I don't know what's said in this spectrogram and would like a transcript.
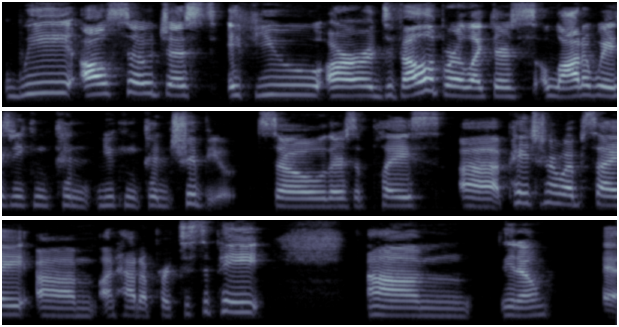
we also just if you are a developer like there's a lot of ways we can con- you can contribute so there's a place uh, page on our website um, on how to participate um, you know Eh,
